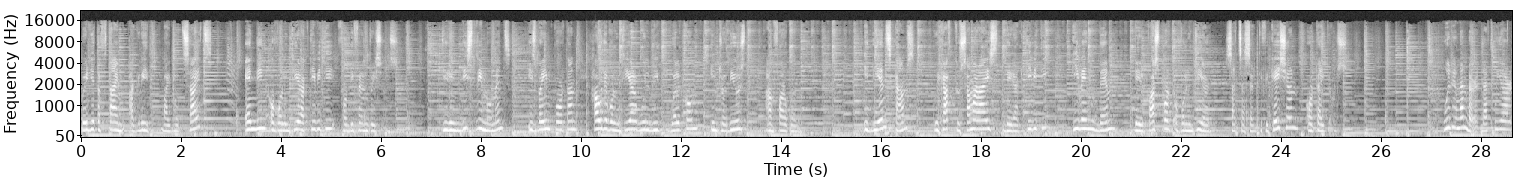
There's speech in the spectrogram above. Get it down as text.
period of time agreed by both sides, ending of volunteer activity for different reasons. During these three moments, it's very important how the volunteer will be welcomed, introduced, and farewell. If the end comes, we have to summarize their activity, giving them their passport of volunteer, such as certification or titles. We remember that we are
